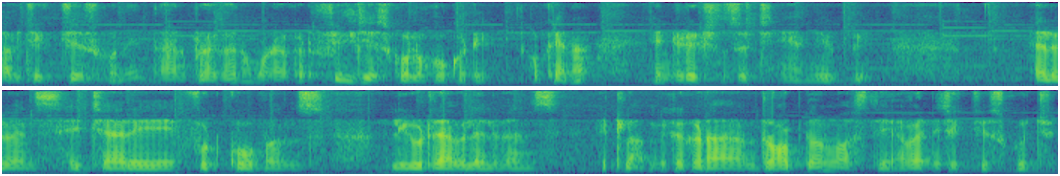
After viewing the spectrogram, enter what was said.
అవి చెక్ చేసుకొని దాని ప్రకారం మనం అక్కడ ఫిల్ చేసుకోవాలి ఒక్కొక్కటి. ఓకేనా ఎన్ని డైరెక్షన్స్ వచ్చినాయి అని చెప్పి. Allowance HRA food coupons leave travel allowance ఇట్లా మీకు అక్కడ డ్రాప్ డౌన్లో వస్తాయి. అవన్నీ చెక్ చేసుకోవచ్చు.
